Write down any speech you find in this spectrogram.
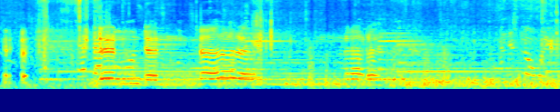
dun, dun, dun, dun, dun, dun. And there's no way to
